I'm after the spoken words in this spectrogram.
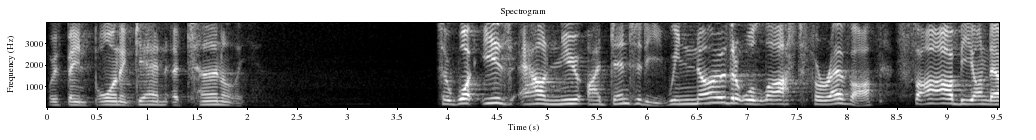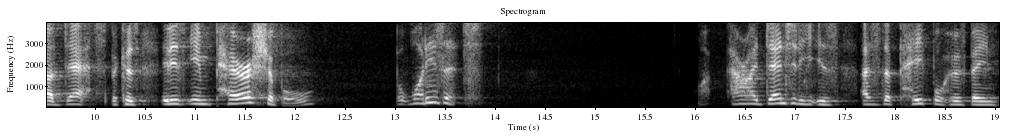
We've been born again eternally. So, what is our new identity? We know that it will last forever, far beyond our deaths, because it is imperishable. But what is it? Our identity is as the people who've been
